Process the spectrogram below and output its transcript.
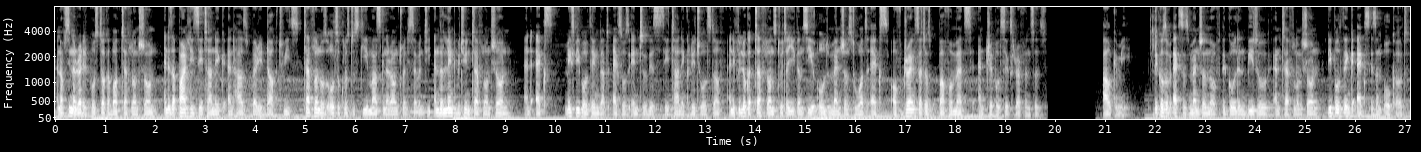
And I've seen a Reddit post talk about Teflon Sean, and is apparently satanic and has very dark tweets. Teflon was also close to Ski Mask in around 2017, and the link between Teflon Sean and X makes people think that X was into this satanic ritual stuff. And if you look at Teflon's Twitter, you can see old mentions towards X of drawings such as Baphomets and Triple Six references. Alchemy. Because of X's mention of the Golden Beetle and Teflon Sean, people think X is an occult.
